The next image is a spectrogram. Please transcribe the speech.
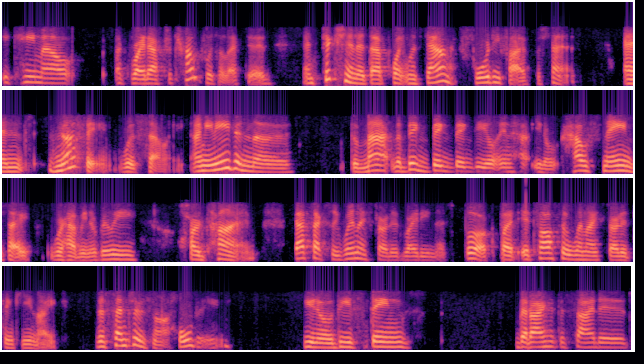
It came out like right after Trump was elected, and fiction at that point was down like 45 percent, and nothing was selling. I mean, even the the ma- the big big big deal in you know house names like were having a really hard time that's actually when I started writing this book. But it's also when I started thinking like the center's not holding. You know, these things that I had decided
